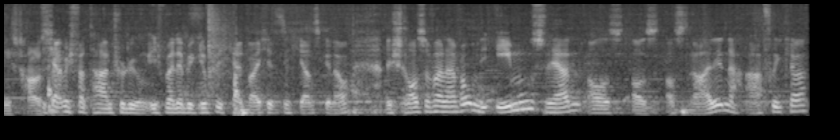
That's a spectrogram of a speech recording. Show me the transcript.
Die Strauße. Ich habe mich vertan, Entschuldigung. Ich bei der Begrifflichkeit war ich jetzt nicht ganz genau. Die Strauße fallen einfach um. Die Emus werden aus, aus Australien nach Afrika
